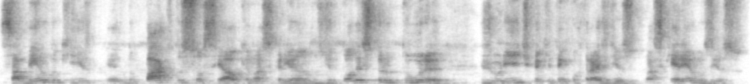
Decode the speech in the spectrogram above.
sabendo que do pacto social que nós criamos, de toda a estrutura jurídica que tem por trás disso, nós queremos isso?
